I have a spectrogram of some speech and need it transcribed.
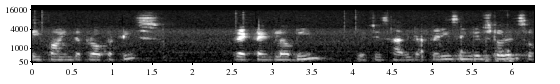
define the properties. Rectangular beam which is having a very single storage so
